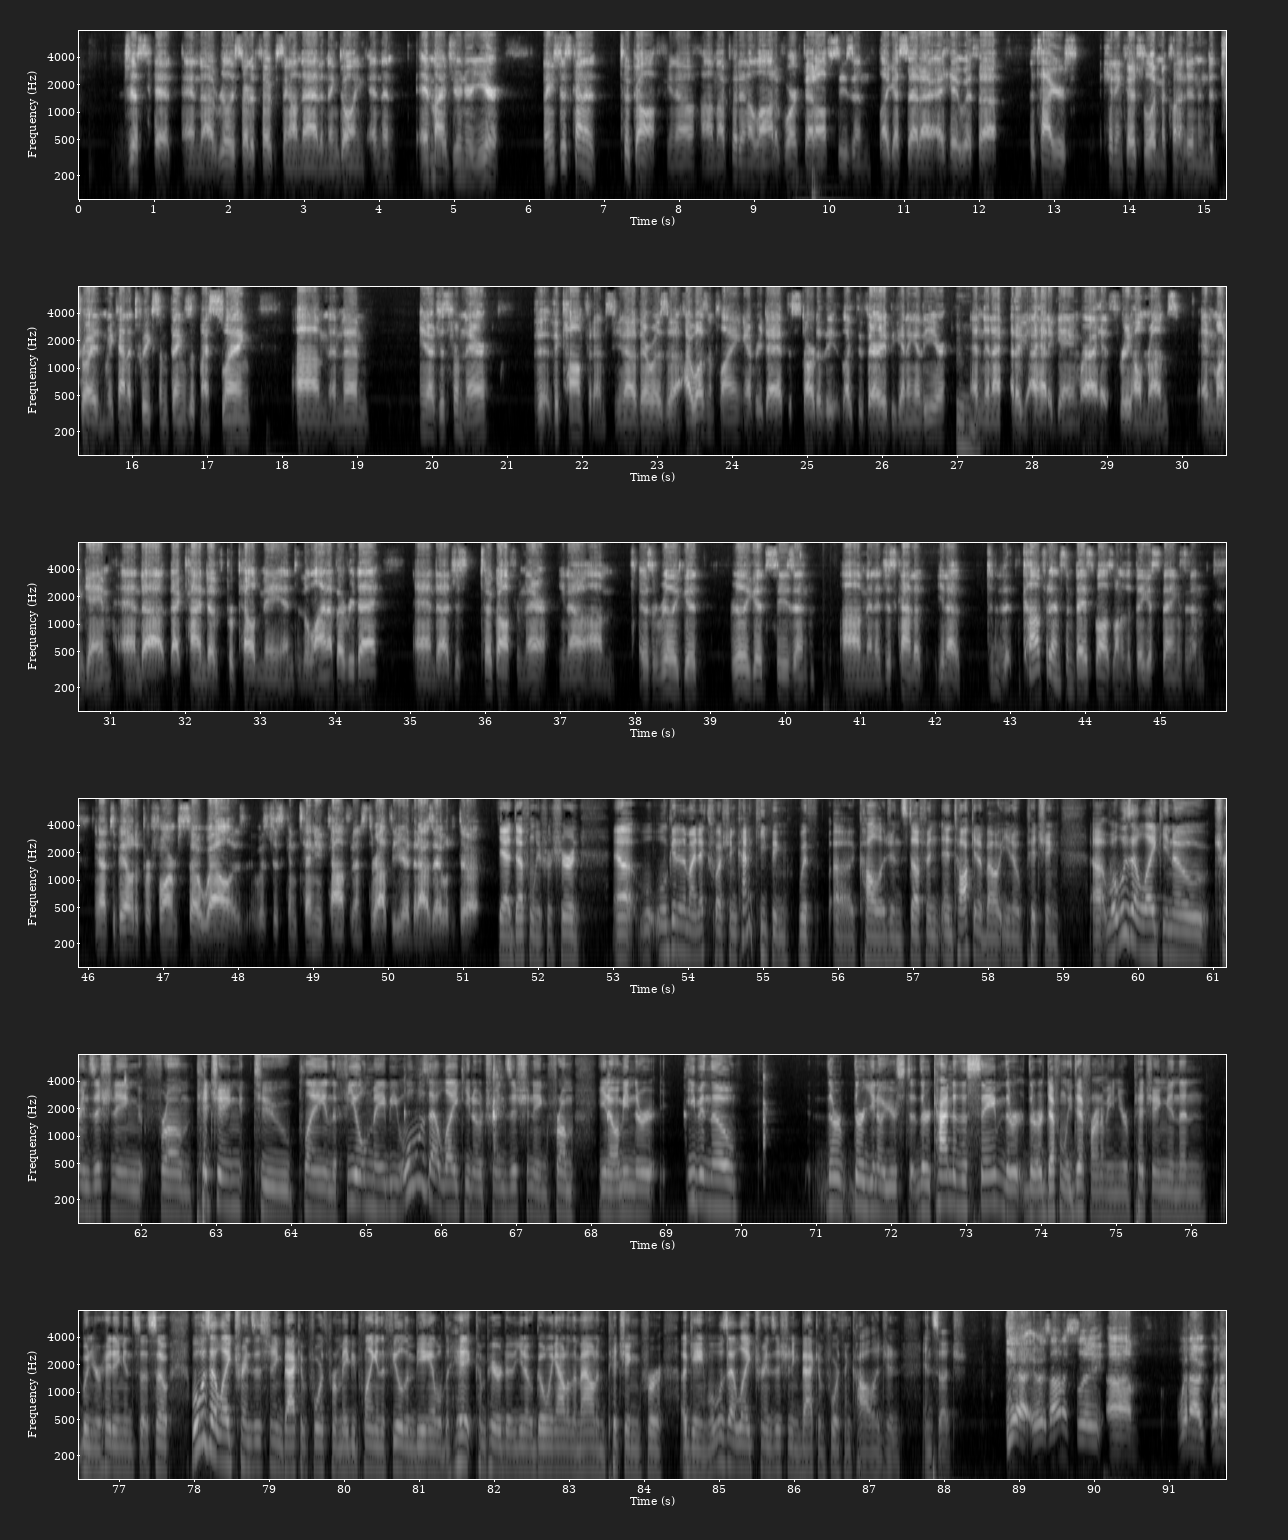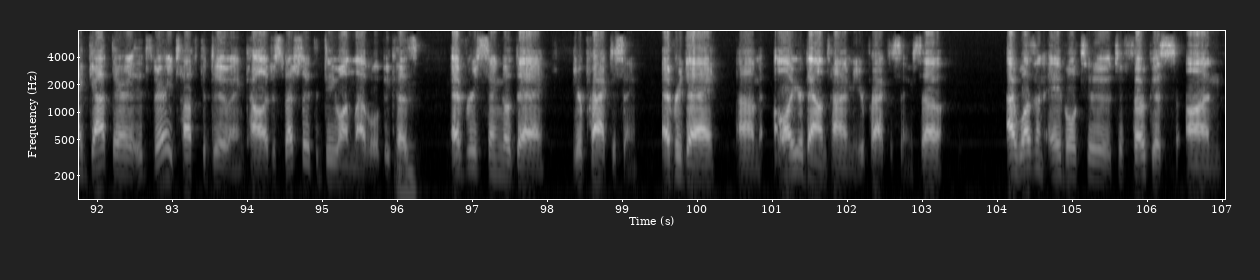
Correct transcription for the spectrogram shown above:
just hit and uh, really started focusing on that. And then going, and then in my junior year, things just kind of took off. You know, um, I put in a lot of work that off season. Like I said, I, I hit with uh, the Tigers hitting coach Lloyd McClendon in Detroit, and we kind of tweaked some things with my swing. Um, and then, you know, just from there, the, the confidence, you know, there was a, I wasn't playing every day at the start of the, like the very beginning of the year. Mm-hmm. And then I had a, I had a game where I hit three home runs in one game, and uh, that kind of propelled me into the lineup every day, and uh, just took off from there. You know, um, it was a really good, really good season, um, and it just kind of, you know, confidence in baseball is one of the biggest things, and you know, to be able to perform so well is was just continued confidence throughout the year that I was able to do it. Yeah, definitely for sure. And uh, we'll, get into my next question, kind of keeping with uh, college and stuff, and, and talking about you know pitching. Uh, what was it like, you know, transitioning from pitching to playing in the field? Maybe what was that like, you know, transitioning from, you know, I mean, they're even though they're they're you know you're st- they're kind of the same. They're they're definitely different. I mean, you're pitching and then when you're hitting and so so what was that like transitioning back and forth from maybe playing in the field and being able to hit compared to you know going out on the mound and pitching for a game what was that like transitioning back and forth in college and and such yeah, it was honestly um, when I when I got there. It's very tough to do in college, especially at the D one level, because mm-hmm. every single day you're practicing. Every day, um, all your downtime, you're practicing. So I wasn't able to to focus on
